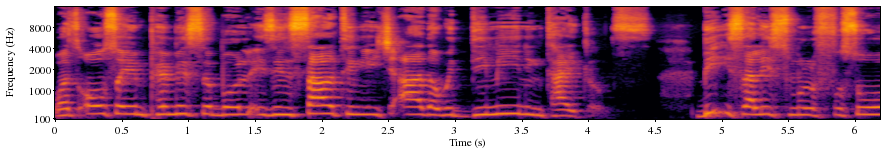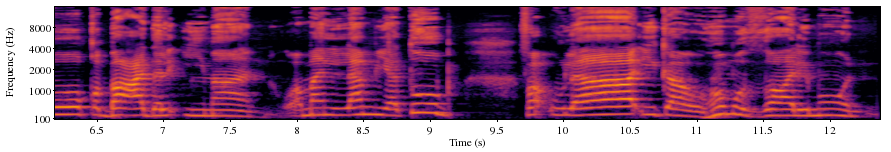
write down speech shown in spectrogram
What's also impermissible is insulting each other with demeaning titles. بئس الاسم الفسوق بعد الإيمان ومن لم يتوب فأولئك هم الظالمون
